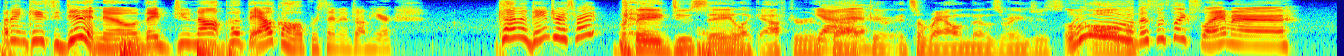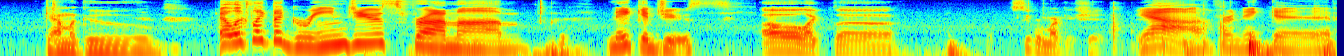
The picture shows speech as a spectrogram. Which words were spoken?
But in case you didn't know, they do not put the alcohol percentage on here. Kind of dangerous, right? but they do say like after the Yeah. fact, it's around those ranges. Like Ooh, this looks like Slimer. Gamma goo. It looks like the green juice from um Naked Juice. Oh, like the supermarket shit. Yeah, for Naked.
